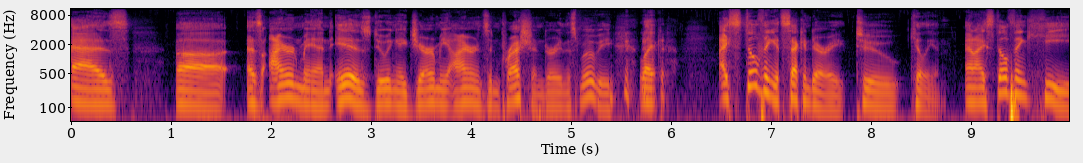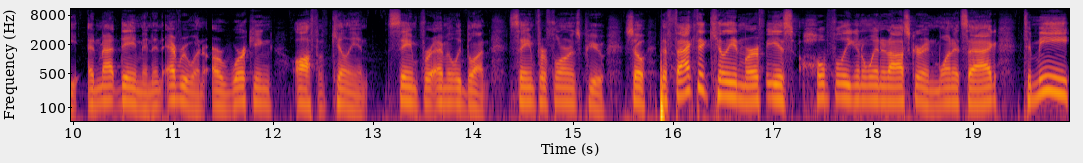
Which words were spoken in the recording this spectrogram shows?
as uh, as Iron Man is doing a Jeremy Irons impression during this movie. Like, I still think it's secondary to Cillian. And I still think he and Matt Damon and everyone are working off of Cillian. Same for Emily Blunt. Same for Florence Pugh. So the fact that Cillian Murphy is hopefully going to win an Oscar and won at SAG, to me,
